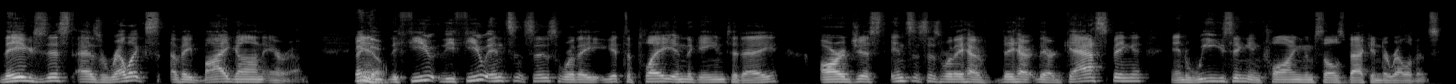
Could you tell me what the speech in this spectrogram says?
they exist as relics of a bygone era Bingo. and the few the few instances where they get to play in the game today are just instances where they have they have they're gasping and wheezing and clawing themselves back into relevance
